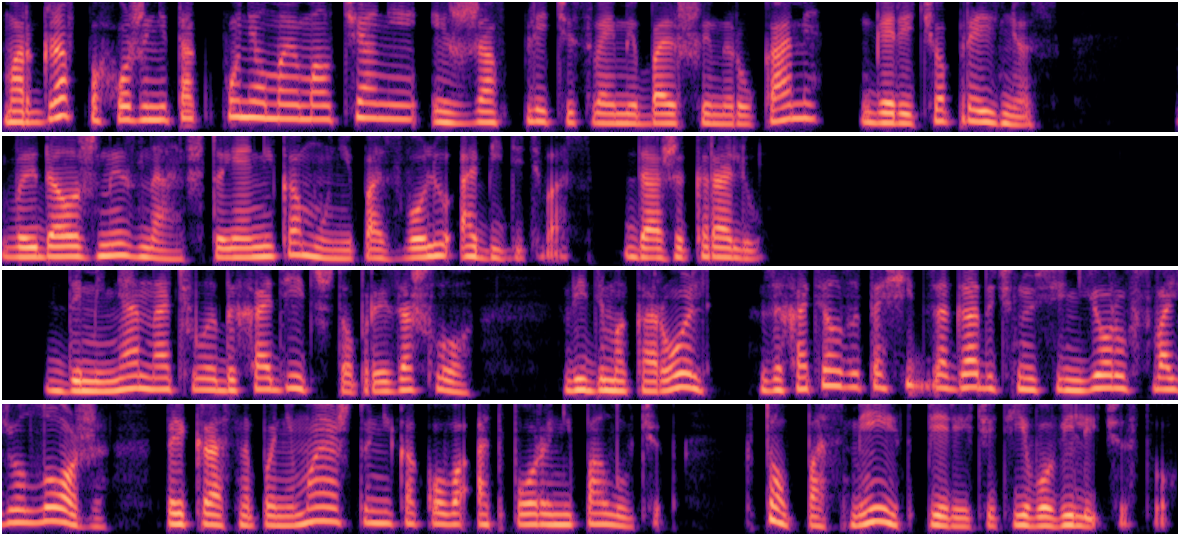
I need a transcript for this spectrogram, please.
Марграф, похоже, не так понял моё молчание и, сжав плечи своими большими руками, горячо произнес: «Вы должны знать, что я никому не позволю обидеть вас, даже королю». До меня начало доходить, что произошло. Видимо, король захотел затащить загадочную сеньору в своё ложе, прекрасно понимая, что никакого отпора не получит. Кто посмеет перечить его величеству?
